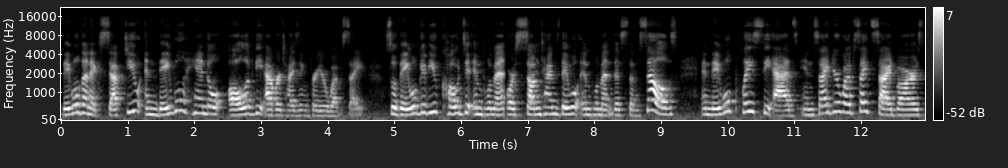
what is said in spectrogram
they will then accept you and they will handle all of the advertising for your website. So they will give you code to implement, or sometimes they will implement this themselves and they will place the ads inside your website sidebars,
